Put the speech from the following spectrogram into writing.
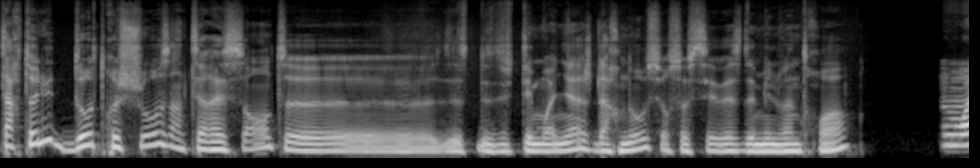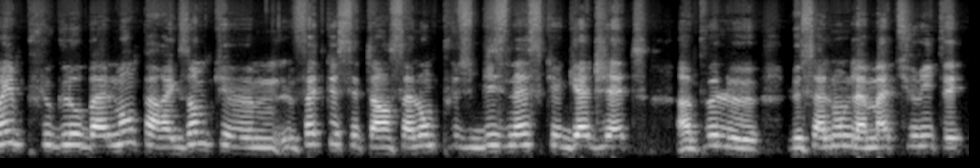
T'as retenu d'autres choses intéressantes euh, du témoignage d'Arnaud sur ce CES 2023 oui, plus globalement, par exemple, que hum, le fait que c'était un salon plus business que gadget, un peu le, le salon de la maturité.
